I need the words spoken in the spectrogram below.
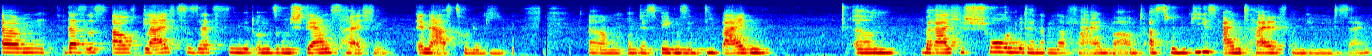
Ähm, das ist auch gleichzusetzen mit unserem Sternzeichen in der Astrologie. Ähm, und deswegen sind die beiden ähm, Bereiche schon miteinander vereinbar. Und Astrologie ist ein Teil von Human Design.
